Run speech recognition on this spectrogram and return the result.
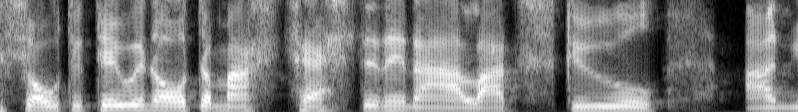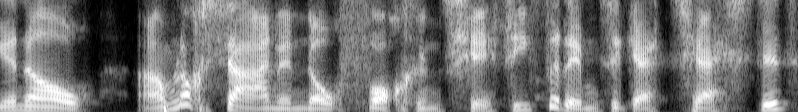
so they're doing all the mass testing in our lad's school, and you know, I'm not signing no fucking city for him to get tested."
